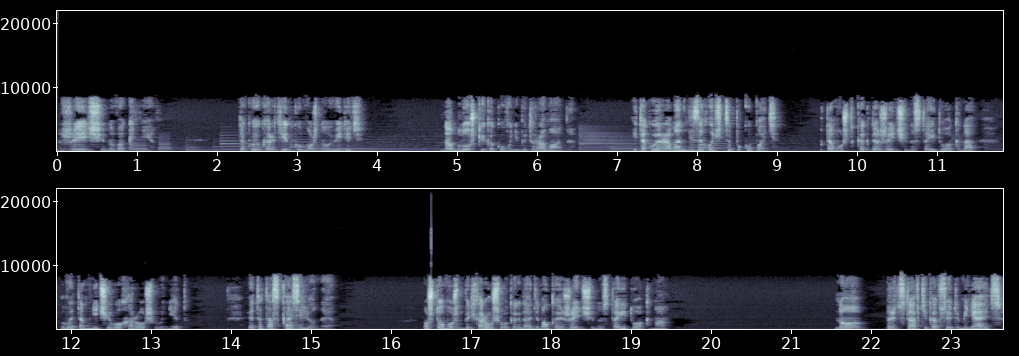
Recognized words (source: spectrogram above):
женщина в окне. Такую картинку можно увидеть на обложке какого-нибудь романа. И такой роман не захочется покупать, потому что когда женщина стоит у окна, в этом ничего хорошего нет. Это тоска зеленая. Но что может быть хорошего, когда одинокая женщина стоит у окна? Но представьте, как все это меняется,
